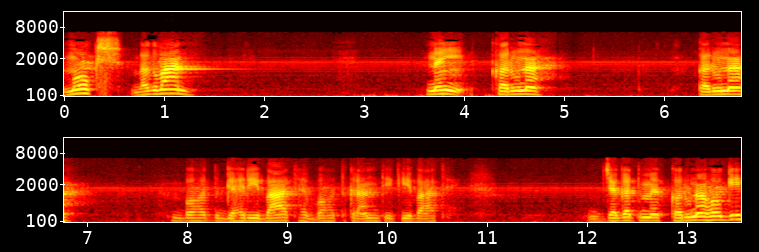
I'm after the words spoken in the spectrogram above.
मोक्ष, भगवान, नहीं, करुणा। करुणा बहुत गहरी बात है, बहुत क्रांति की बात है। जगत में करुणा होगी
